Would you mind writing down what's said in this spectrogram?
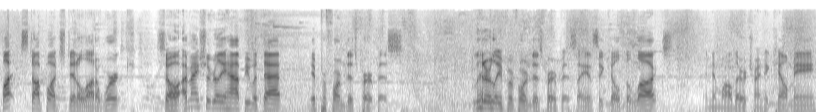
But Stopwatch did a lot of work, so I'm actually really happy with that. It performed its purpose. Literally performed its purpose. I insta-killed the Lux, and then while they were trying to kill me...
